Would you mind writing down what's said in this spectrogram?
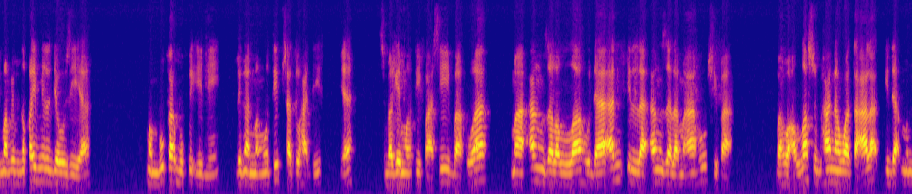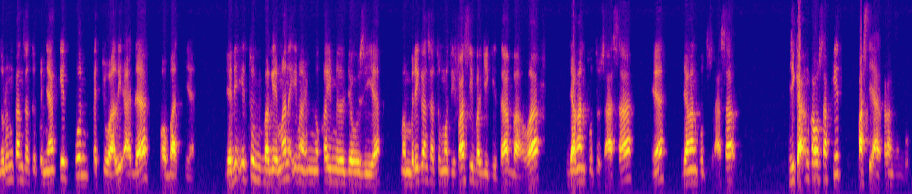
Imam Ibnu Qayyim al-Jauziyah membuka buku ini dengan mengutip satu hadis ya sebagai motivasi bahwa ma anzalallahu da'an illa anzala ma'ahu syifa bahwa Allah Subhanahu wa taala tidak menurunkan satu penyakit pun kecuali ada obatnya. Jadi itu bagaimana Imam Ibnu Qayyim al-Jauziyah memberikan satu motivasi bagi kita bahwa jangan putus asa ya, jangan putus asa. Jika engkau sakit pasti akan sembuh.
